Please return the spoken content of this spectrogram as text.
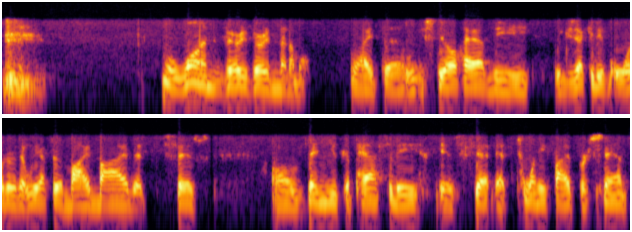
Yeah. well, one very very minimal, right? Uh, we still have the executive order that we have to abide by that says our venue capacity is set at 25 percent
